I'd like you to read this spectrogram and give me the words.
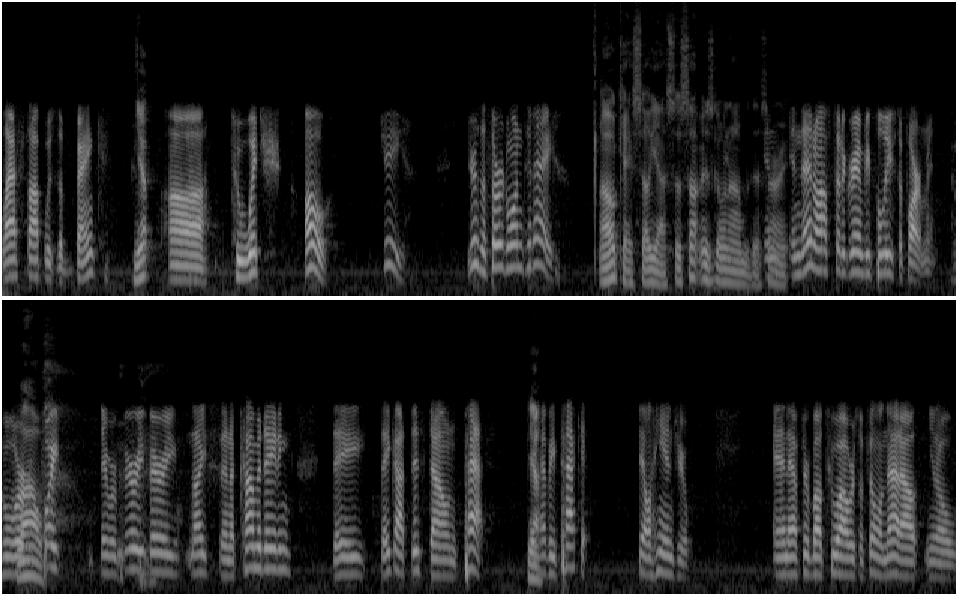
Last stop was the bank. Yep. Uh, to which, oh, gee, you're the third one today. Okay, so yeah, so something is going on with this. All right. And then off to the Granby Police Department, who were Wow. quite, they were very, very nice and accommodating. They they got this down pat. Yeah. They have a packet they'll hand you, and after about two hours of filling that out, you know,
